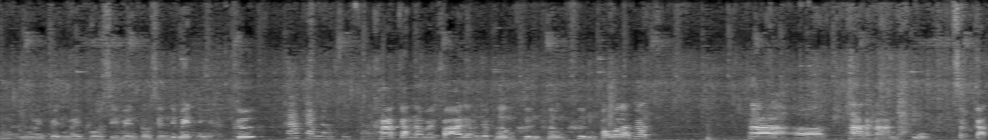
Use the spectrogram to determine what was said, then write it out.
อ่าหน่วยเป็นไมโครซีเมนต์ต่อเซนติเมตรอย่างเงี้ยคือ ค่าการนำไฟฟ้าค่าการนำไฟฟ้าเนี่ยมันจะเพิ่มขึ้นเพิ่มขึ้น เพราะว่าถ้าถ้าเอ่อธาตุอาหารถูก สกัด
